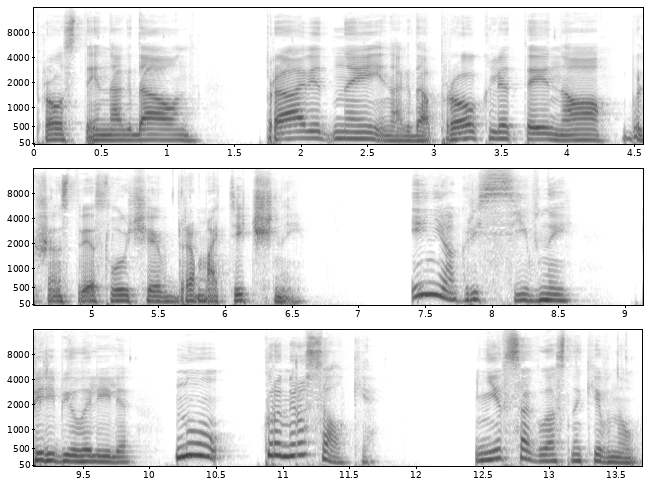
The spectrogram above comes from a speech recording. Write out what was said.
«Просто иногда он праведный, иногда проклятый, но в большинстве случаев драматичный». «И не агрессивный», перебила Лиля. «Ну, кроме русалки». Нев согласно кивнул.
